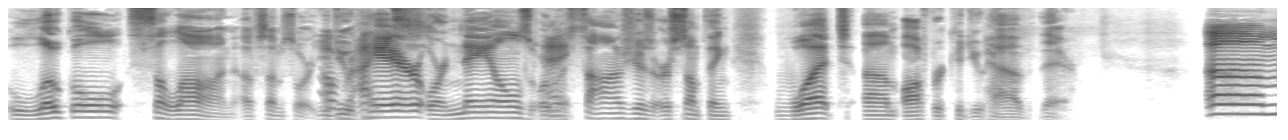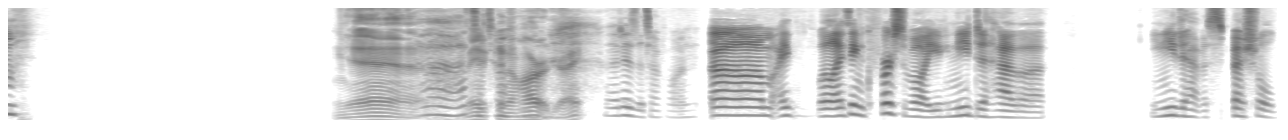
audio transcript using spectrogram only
local salon of some sort. You All do right. hair or nails or Okay. massages or something. What um offer could you have there? Um, Yeah. Ah, that's kind of hard, right? that is a tough one. Um, I well, I think first of all, you need to have a you need to have a special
